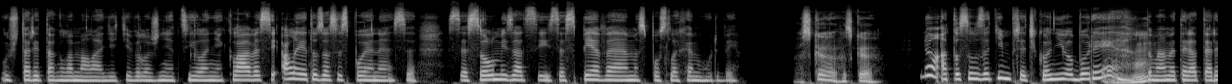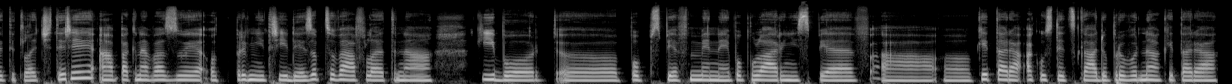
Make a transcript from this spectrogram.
Už tady takhle malé děti vyloženě cíleně klávesy, ale je to zase spojené se, se solmizací, se zpěvem, s poslechem hudby. Hezké, hezké. No a to jsou zatím předškolní obory, mm-hmm. to máme teda tady tyhle čtyři a pak navazuje od první třídy zobcová flet na keyboard, uh, pop zpěv mini, populární zpěv a uh, kytara akustická, doprovodná kytara,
